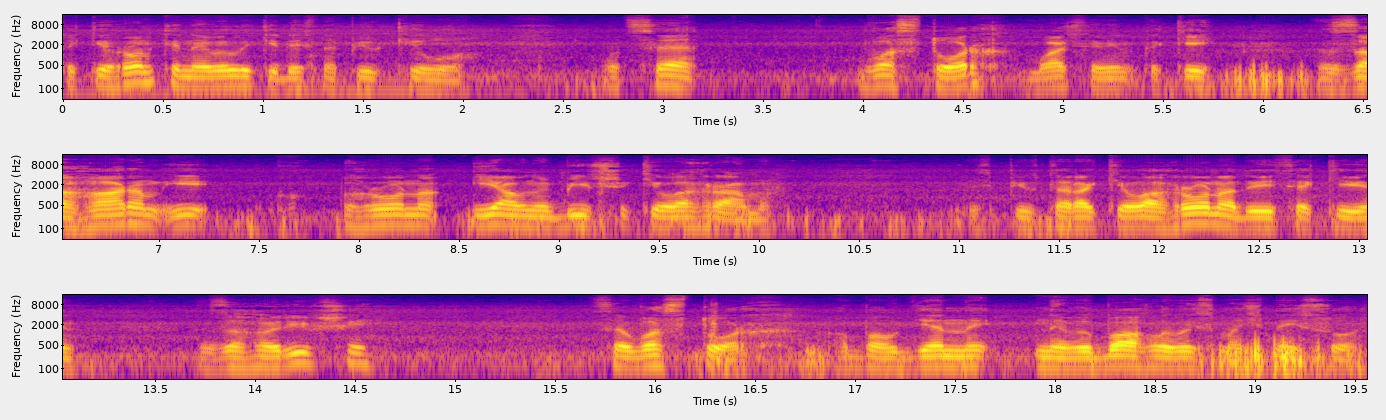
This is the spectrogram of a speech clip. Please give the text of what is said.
Такі гронки невеликі, десь на пів кіло. Оце восторг. Бачите, він такий загаром і грона явно більше кілограма. Десь півтора кіла дивіться, який він загорівший. Це восторг. Обалденний, невибагливий, смачний сорт.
